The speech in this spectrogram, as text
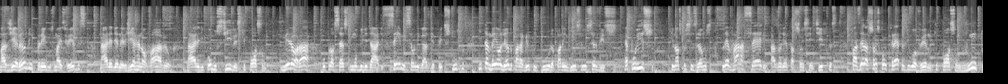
mas gerando empregos mais verdes na área de energia renovável, na área de combustíveis que possam melhorar o processo de mobilidade sem emissão de gases de efeito estufa e também olhando para a agricultura, para a indústria e os serviços. É por isso que nós precisamos levar a sério as orientações científicas, fazer ações concretas de governo que possam, junto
